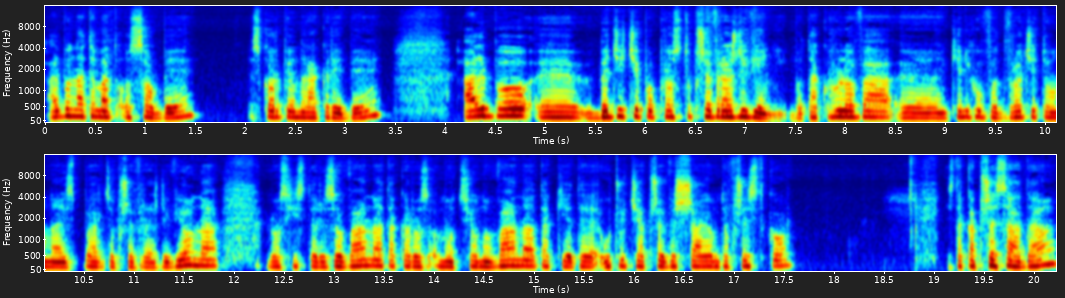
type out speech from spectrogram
albo na temat osoby, skorpion, rak, ryby, albo e, będziecie po prostu przewrażliwieni, bo ta królowa e, kielichów w odwrocie to ona jest bardzo przewrażliwiona, rozhisteryzowana, taka rozemocjonowana, takie te uczucia przewyższają to wszystko. Jest taka przesada,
